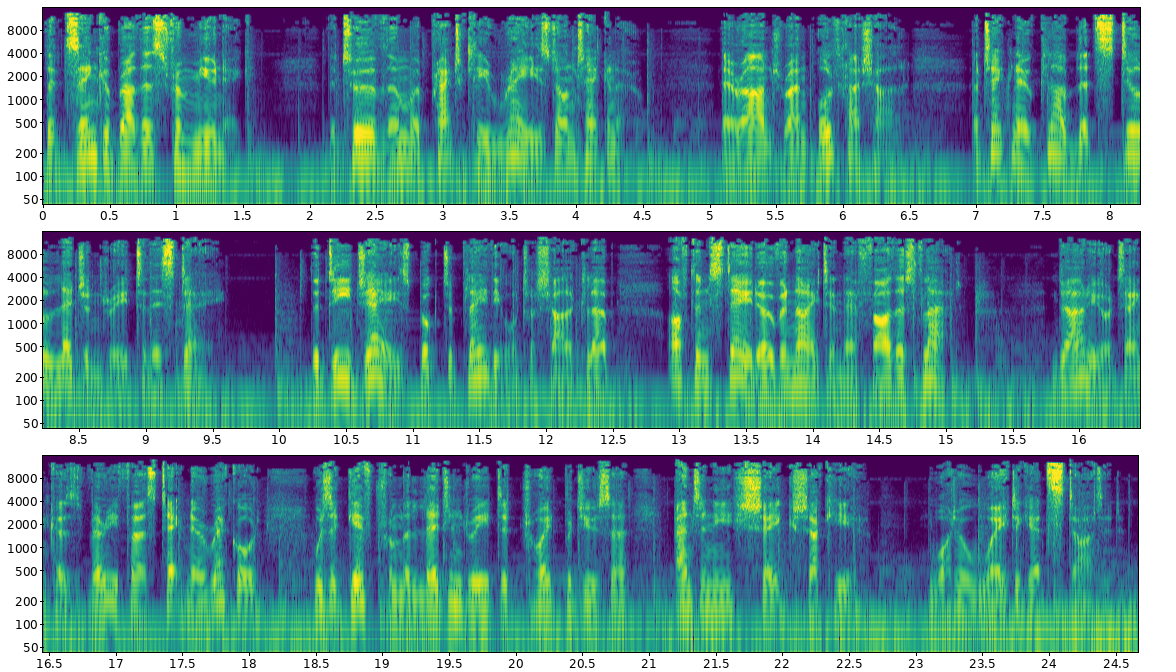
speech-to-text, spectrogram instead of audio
The Zenker brothers from Munich the two of them were practically raised on techno. Their aunt ran Ultraschall, a techno club that's still legendary to this day. The DJs booked to play the Ultraschall club often stayed overnight in their father's flat. Dario Zenker's very first techno record was a gift from the legendary Detroit producer Anthony Shake Shakir. What a way to get started.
